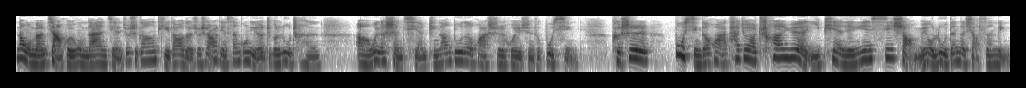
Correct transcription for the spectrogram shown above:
那我们讲回我们的案件，就是刚刚提到的，就是二点三公里的这个路程。嗯，为了省钱，平冈都的话是会选择步行。可是步行的话，它就要穿越一片人烟稀少、没有路灯的小森林。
